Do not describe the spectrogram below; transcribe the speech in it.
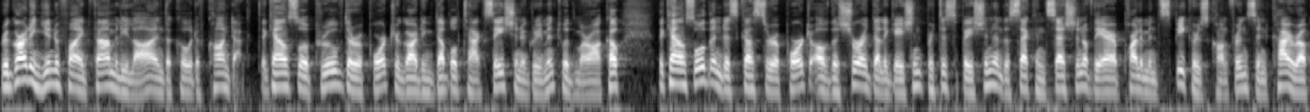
regarding unified family law and the Code of Conduct. The Council approved a report regarding double taxation agreement with Morocco. The Council then discussed a report of the Shura delegation participation in the second session of the Arab Parliament Speakers Conference in Cairo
